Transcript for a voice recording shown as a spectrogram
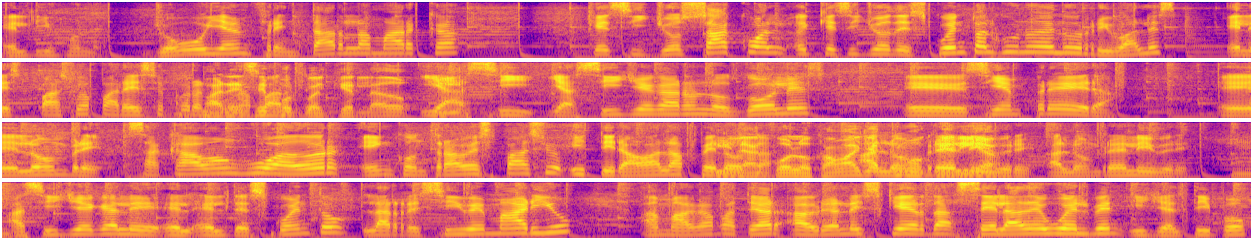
Él dijo, no, yo voy a enfrentar la marca que si yo saco, al- que si yo descuento a alguno de los rivales, el espacio aparece por Aparece por parte. cualquier lado. Y así, y así llegaron los goles. Eh, siempre era el hombre sacaba a un jugador, encontraba espacio y tiraba la pelota. la colocaba ya al como hombre quería. libre, al hombre libre. Mm. Así llega el, el- el descuento, la recibe Mario, amaga a patear, abre a la izquierda, se la devuelven y ya el tipo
